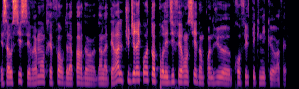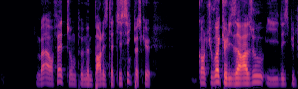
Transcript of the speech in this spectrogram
Et ça aussi, c'est vraiment très fort de la part d'un latéral. Tu dirais quoi, toi, pour les différencier d'un point de vue profil technique, Raphaël? Bah, en fait, on peut même parler statistiques parce que quand tu vois que Lizarazu, il dispute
